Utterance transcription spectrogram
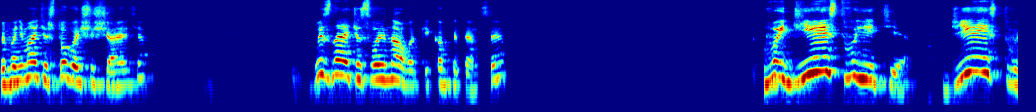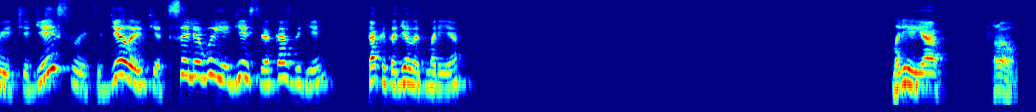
вы понимаете, что вы ощущаете, вы знаете свои навыки и компетенции, вы действуете, действуете, действуете, делаете целевые действия каждый день, как это делает Мария, Мария, я э,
